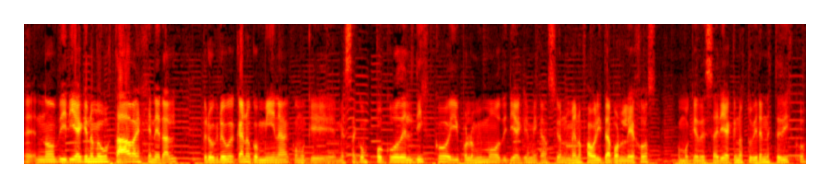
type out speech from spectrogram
Eh, no diría que no me gusta ABBA en general, pero creo que acá no combina, como que me saca un poco del disco y por lo mismo diría que es mi canción menos favorita por lejos, como que desearía que no estuviera en este disco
